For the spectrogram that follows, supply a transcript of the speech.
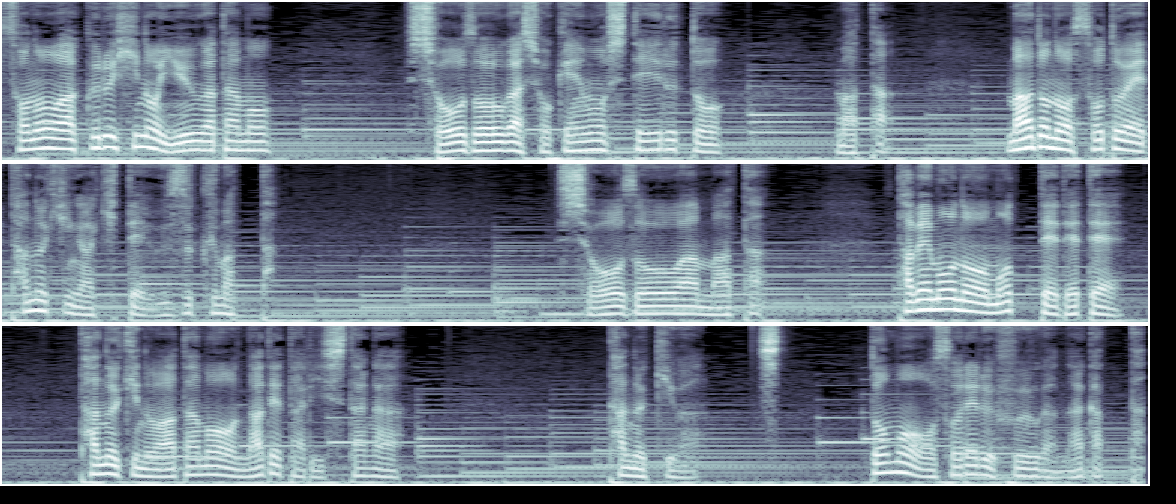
そのあくる日の夕方も正蔵が所見をしているとまた窓の外へ狸が来てうずくまった。正蔵はまた食べ物を持って出て狸の頭を撫でたりしたが狸はちっとも恐れる風がなかった。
